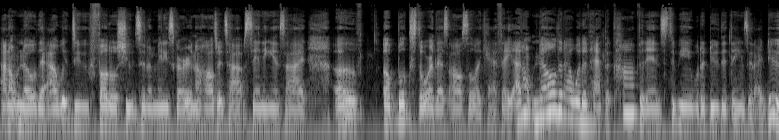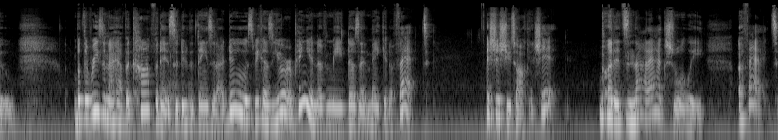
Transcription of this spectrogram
I don't know that I would do photo shoots in a miniskirt and a halter top standing inside of a bookstore that's also a cafe. I don't know that I would have had the confidence to be able to do the things that I do. But the reason I have the confidence to do the things that I do is because your opinion of me doesn't make it a fact. It's just you talking shit. But it's not actually a fact.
